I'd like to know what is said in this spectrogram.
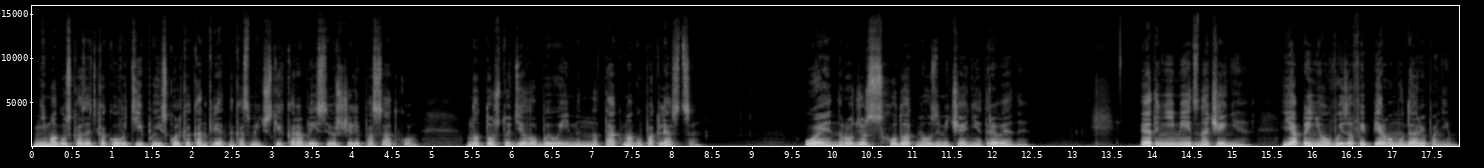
Не могу сказать, какого типа и сколько конкретно космических кораблей совершили посадку, но то, что дело было именно так, могу поклясться. Уэйн Роджерс сходу отмел замечание Тревены. «Это не имеет значения. Я принял вызов и первым ударю по ним.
